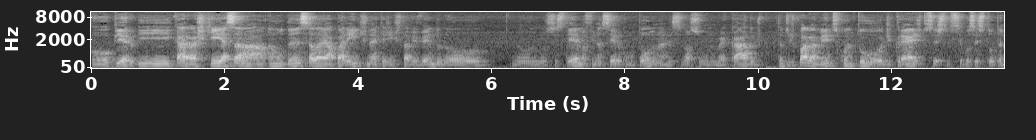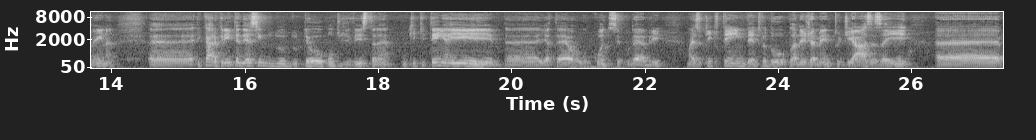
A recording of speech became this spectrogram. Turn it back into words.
Ô Piero, e cara, eu acho que essa a, a mudança ela é aparente, né, que a gente está vivendo no, no, no, sistema financeiro como um todo, né, nesse nosso no mercado, de, tanto de pagamentos quanto de crédito, se, se você citou também, né. É, e cara, eu queria entender assim do, do teu ponto de vista, né, o que que tem aí é, e até o quanto você puder abrir, mas o que que tem dentro do planejamento de asas aí é,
